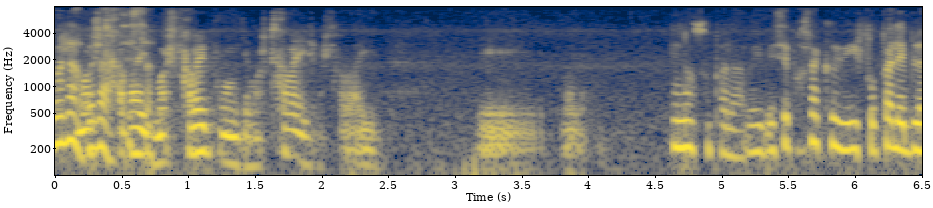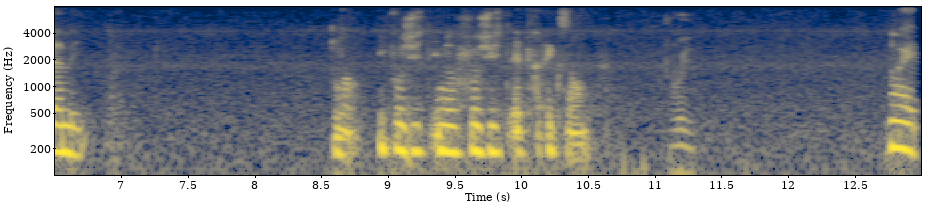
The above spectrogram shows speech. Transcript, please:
Voilà, moi, voilà, je travaille, ça. moi, je travaille pour me dire, moi, je travaille, moi, je travaille. Et voilà. Ils n'en sont pas là. Oui, mais c'est pour ça qu'il ne faut pas les blâmer. Non, il faut juste, il nous faut juste être exemple. Oui. Oui.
